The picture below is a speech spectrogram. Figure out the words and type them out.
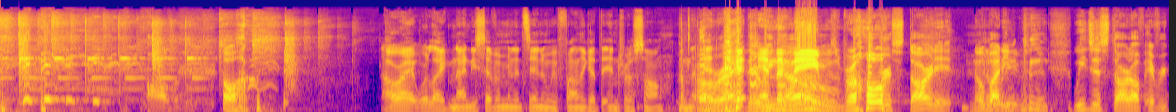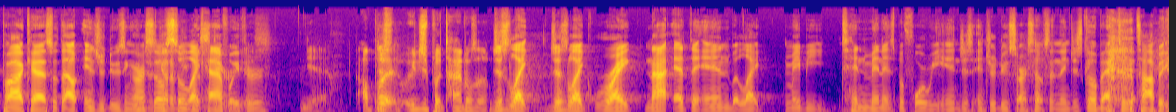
music? All of it. oh, All right, we're like 97 minutes in, and we finally got the intro song. And the, all right. There and we the go. names, bro. We're started. Nobody. even- we just start off every podcast without introducing just ourselves. So be like halfway through, yeah, I'll put. we just put titles up. just like just like right, not at the end, but like maybe ten minutes before we end, just introduce ourselves and then just go back to the topic.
